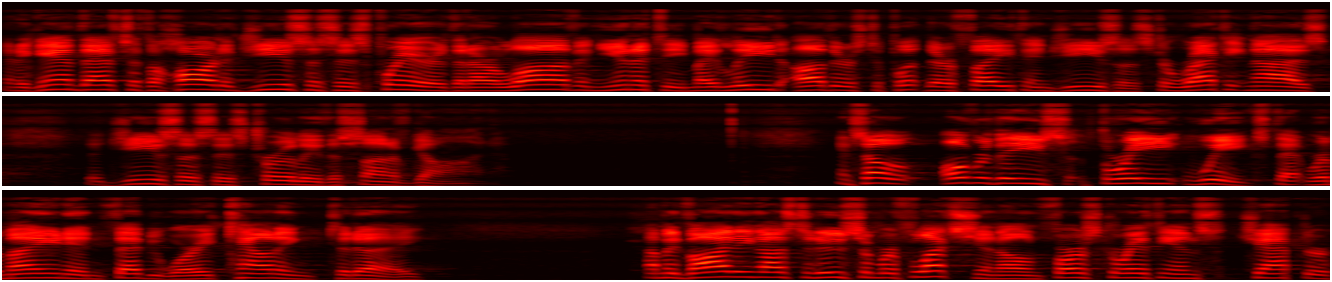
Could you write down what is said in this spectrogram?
And again, that's at the heart of Jesus' prayer that our love and unity may lead others to put their faith in Jesus, to recognize that Jesus is truly the Son of God. And so, over these three weeks that remain in February, counting today, I'm inviting us to do some reflection on 1 Corinthians chapter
